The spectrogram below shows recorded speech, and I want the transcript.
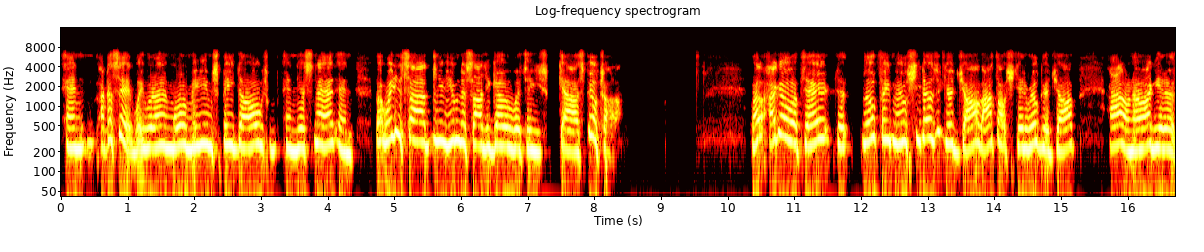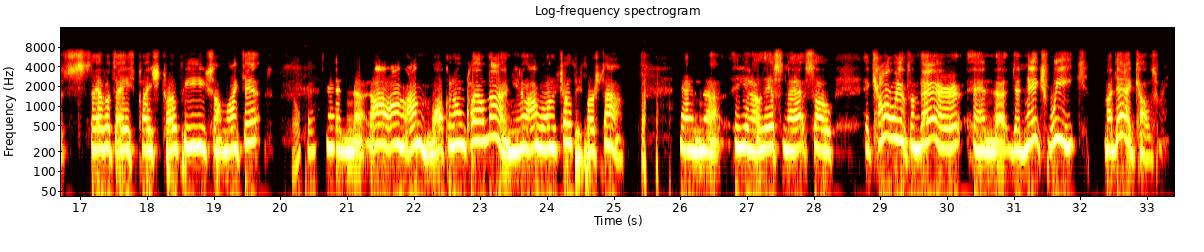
and like I said, we were on more medium speed dogs and this and that. And but we decided, me and him decided to go with these guys field trial. Well, I go up there. The little female, she does a good job. I thought she did a real good job. I don't know. I get a seventh, eighth place trophy, something like that. Okay. And uh, I'm, I'm walking on cloud nine. You know, I won a trophy first time. and uh, you know this and that. So it kind of went from there. And uh, the next week, my dad calls me,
